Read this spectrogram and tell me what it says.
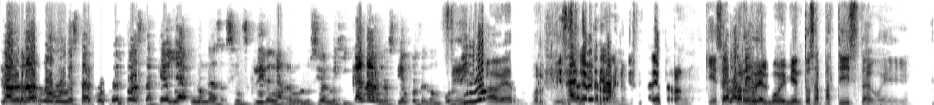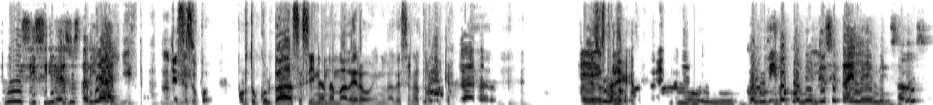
la verdad, no voy a estar contento hasta que haya una Assassin's Creed en la Revolución Mexicana en los tiempos de Don Porfirio. A ver, ¿por qué? estaría, perrón, estaría perrón. Que sea parte del movimiento zapatista, güey. Sí, sí, sí, eso estaría. por tu culpa asesinan a Madero en la decena trágica. Eso estaría, coludido con el ZLM, ¿sabes?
